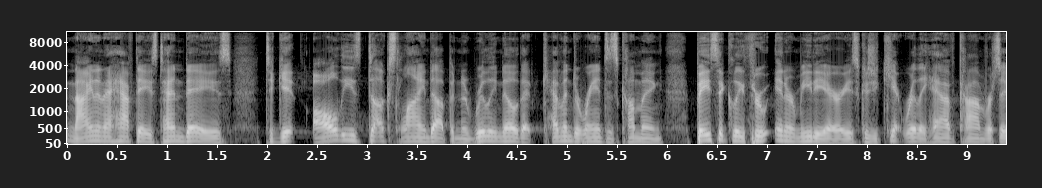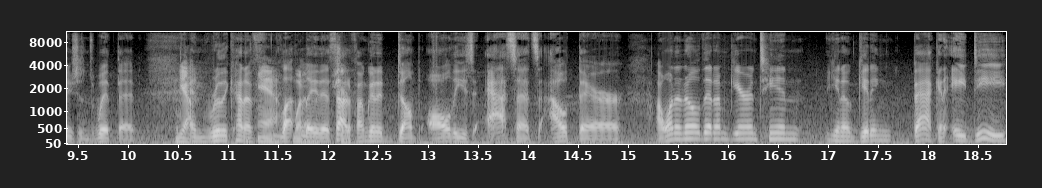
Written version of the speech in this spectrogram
nine and a half days, 10 days to get all these ducks lined up and to really know that Kevin Durant is coming basically through intermediaries because you can't really have conversations with it. Yeah. And really kind of Yeah, la- lay this sure. out. If I'm going to dump all these assets out there, I want to know that I'm guaranteeing, you know, getting back. And AD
